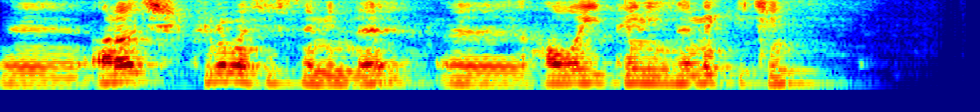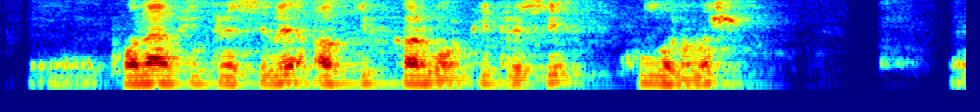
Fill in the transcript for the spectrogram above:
E, araç klima sisteminde e, havayı temizlemek için e, polen filtresi ve aktif karbon filtresi kullanılır. E,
